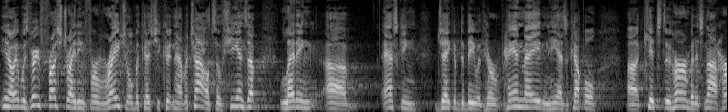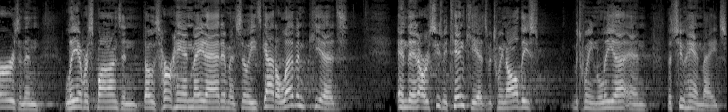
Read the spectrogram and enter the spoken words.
you know, it was very frustrating for Rachel because she couldn't have a child. So she ends up letting, uh, asking Jacob to be with her handmaid, and he has a couple uh, kids through her, but it's not hers. And then Leah responds and throws her handmaid at him, and so he's got 11 kids, and then, or excuse me, 10 kids between all these, between Leah and the two handmaids.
